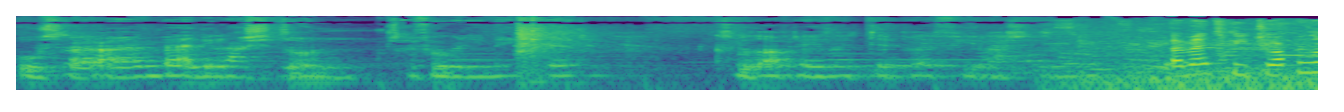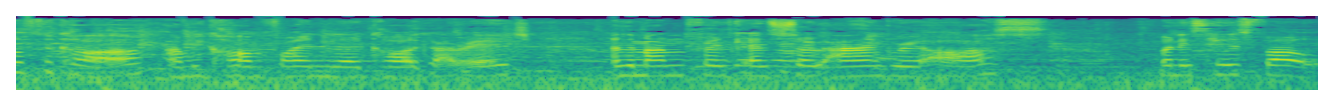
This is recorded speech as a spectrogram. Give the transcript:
Also, I haven't put any lashes on, so I feel really naked. Because all the other days I did put a few lashes on. We're meant to be dropping off the car, and we can't find the car garage. And the man on the phone getting so angry at us when it's his fault.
